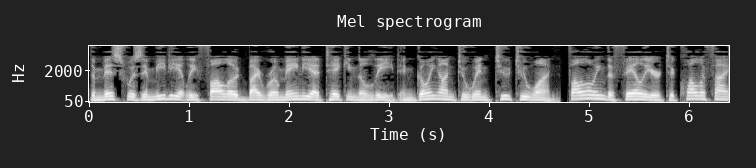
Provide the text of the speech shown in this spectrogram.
The miss was immediately followed by Romania taking the lead and going on to win 2–1. Following the failure to qualify,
